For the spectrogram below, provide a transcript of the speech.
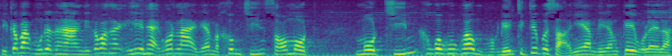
thì các bác muốn đặt hàng thì các bác hãy liên hệ hotline của em là 0961 190000 hoặc đến trực tiếp cơ sở nhà em thì em kê bộ này là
